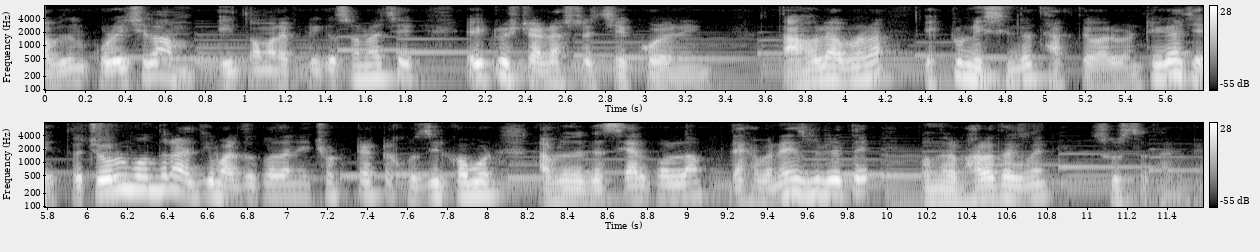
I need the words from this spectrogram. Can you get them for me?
আবেদন করেছিলাম এই তো আমার অ্যাপ্লিকেশন আছে একটু স্ট্যাটাসটা চেক করে নিন। তাহলে আপনারা একটু নিশ্চিন্তে থাকতে পারবেন, ঠিক আছে? তো চলুন বন্ধুরা, আজকে বার্ধক্যতা নিয়ে ছোট্ট একটা খুশির খবর আপনাদেরকে শেয়ার করলাম। দেখাবেন নেক্সট ভিডিওতে বন্ধুরা ভালো থাকবেন, সুস্থ থাকবেন।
